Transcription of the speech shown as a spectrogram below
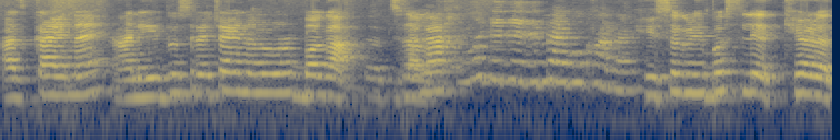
आज काय नाही आणि दुसऱ्या चॅनलवर बघा. चला. ही सगळी बसलेत खेळत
